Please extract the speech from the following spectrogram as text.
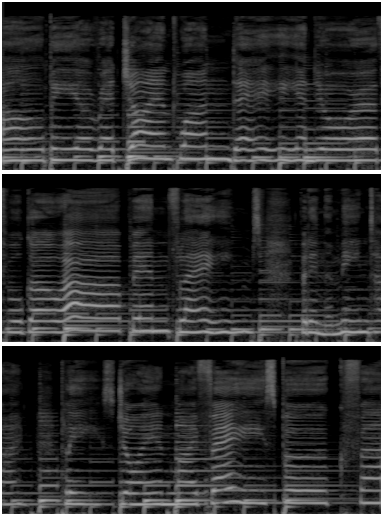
I'll be a red giant one day, and your earth will go up in flames. But in the meantime, please join my Facebook page.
